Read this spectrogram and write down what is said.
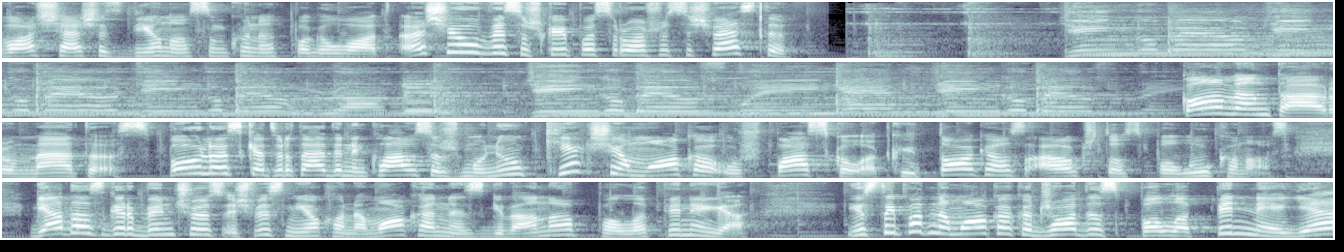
vos šešias dienos, sunku net pagalvoti. Aš jau visiškai pasiruošusi švesti. Komentarų metas. Paulius ketvirtadienį klausė žmonių, kiek šie moka už paskolą, kai tokios aukštos palūkanos. Gedas Garbinčius iš vis nieko nemoka, nes gyvena palapinėje. Jis taip pat nemoka, kad žodis palapinėje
